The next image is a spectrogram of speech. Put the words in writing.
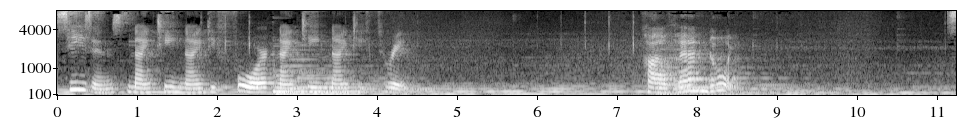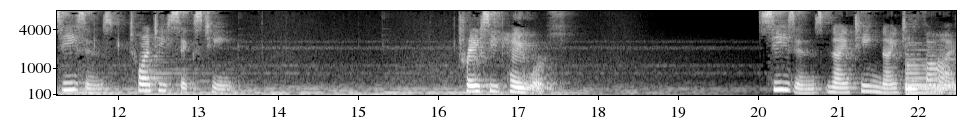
Seasons 1994 1993. Kyle Van Noy. Seasons 2016. Tracy Hayworth. Seasons 1995,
